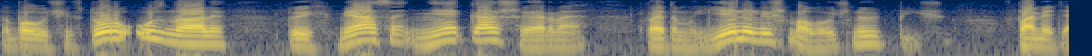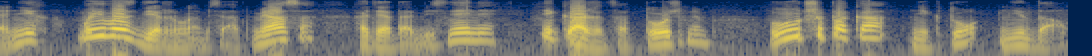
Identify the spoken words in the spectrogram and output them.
но получив Тору, узнали, что их мясо не кошерное, поэтому ели лишь молочную пищу. В память о них мы и воздерживаемся от мяса, хотя это объяснение не кажется точным, лучше пока никто не дал.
